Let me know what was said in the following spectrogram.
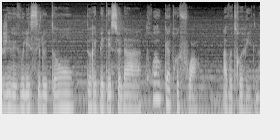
Je vais vous laisser le temps de répéter cela trois ou quatre fois à votre rythme.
